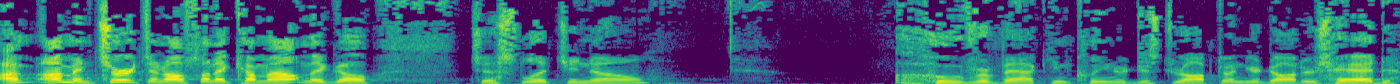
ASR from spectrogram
I'm, I'm in church and all of a sudden I come out and they go, just let you know, a Hoover vacuum cleaner just dropped on your daughter's head.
